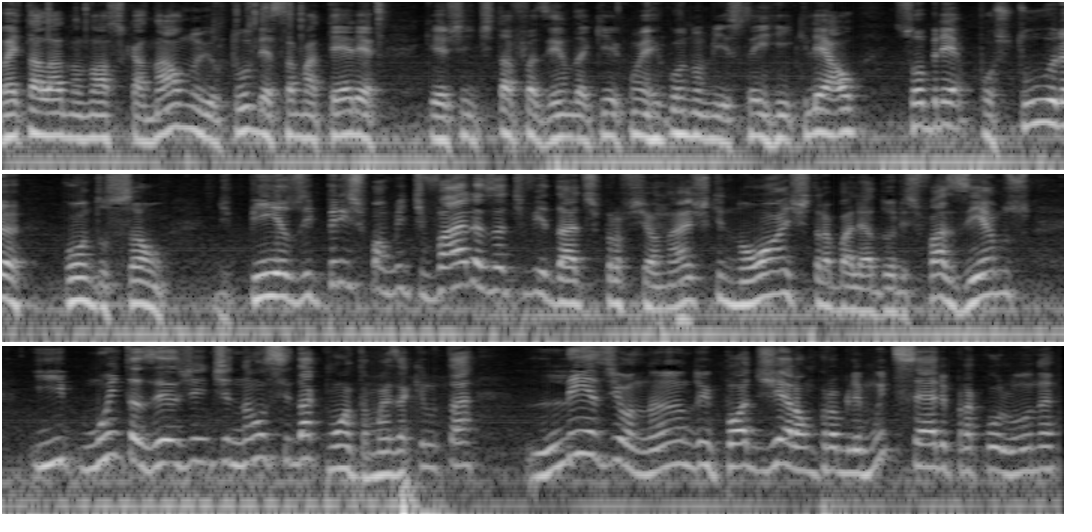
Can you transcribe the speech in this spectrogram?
Vai estar lá no nosso canal no YouTube essa matéria que a gente está fazendo aqui com o ergonomista Henrique Leal sobre a postura, condução de peso e principalmente várias atividades profissionais que nós trabalhadores fazemos e muitas vezes a gente não se dá conta, mas aquilo está lesionando e pode gerar um problema muito sério para a coluna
